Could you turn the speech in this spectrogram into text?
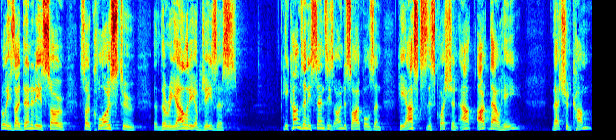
really his identity is so, so close to the reality of Jesus. He comes and he sends his own disciples and he asks this question Art, art thou he that should come?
